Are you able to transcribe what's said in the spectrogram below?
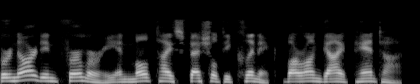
Bernard Infirmary and Multi-Specialty Clinic, Barangay Pantok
